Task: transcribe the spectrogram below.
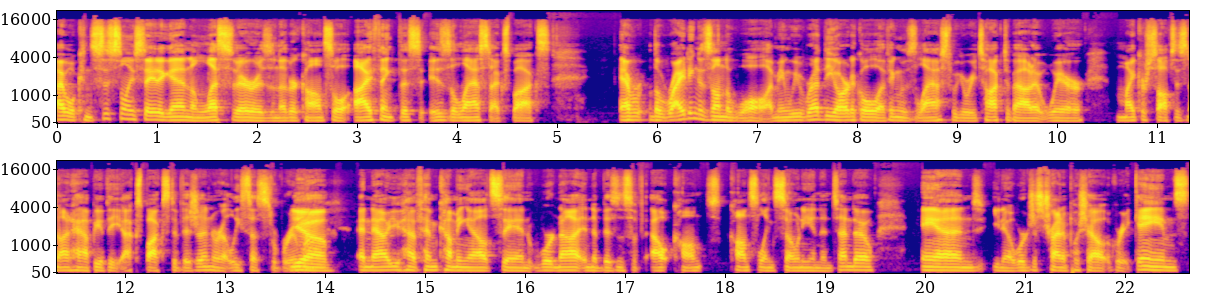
I will consistently say it again, unless there is another console. I think this is the last Xbox. Ever, the writing is on the wall. I mean, we read the article. I think it was last week where we talked about it, where Microsoft is not happy with the Xbox division, or at least that's the rumor. Yeah and now you have him coming out saying we're not in the business of out consoling Sony and Nintendo and you know we're just trying to push out great games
